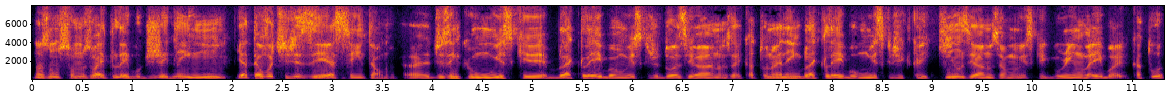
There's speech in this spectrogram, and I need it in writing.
Nós não somos white label de jeito nenhum. E até eu vou te dizer assim, então, uh, dizem que um whisky black label é um whisky de 12 anos, a Icatu não é nem black label, um whisky de 15 anos é um whisky green label, a Icatu uh,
